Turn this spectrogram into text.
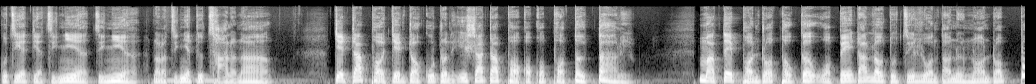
cũng chỉ tiệt chỉ nhà chỉ nhà nó là chỉ nhà tứ trả rồi na chỉ trả phò chỉ trò cũ trong để ít sa trả phò có có phò tự ta liền mà tê phòn rõ thầu cơ và bé đã lâu tụ chỉ luôn tao nữa nó đó bú.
